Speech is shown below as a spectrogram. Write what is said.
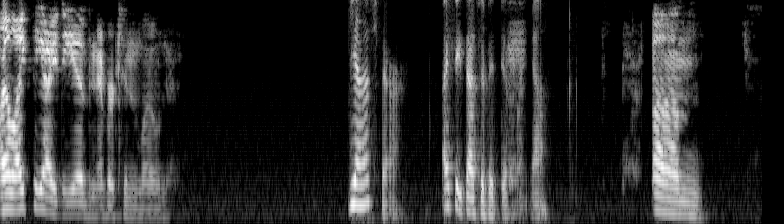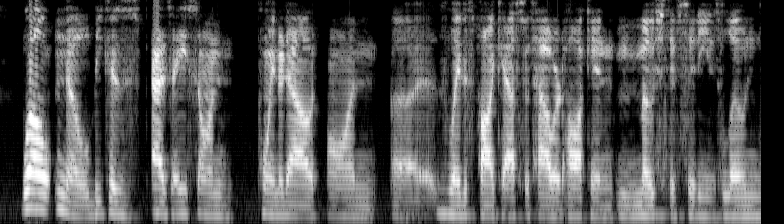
I like the idea of an Everton loan. Yeah, that's fair. I think that's a bit different. Yeah. Um, well, no, because as Ason pointed out on uh, his latest podcast with Howard Hockin, most of City's loan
